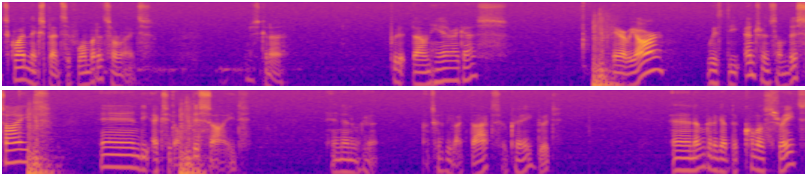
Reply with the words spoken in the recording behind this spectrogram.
it's quite an expensive one, but that's alright. I'm just gonna put it down here, I guess. There we are, with the entrance on this side and the exit on this side. And then we're gonna, that's gonna be like that. Okay, good. And then we're gonna get the colors straight.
